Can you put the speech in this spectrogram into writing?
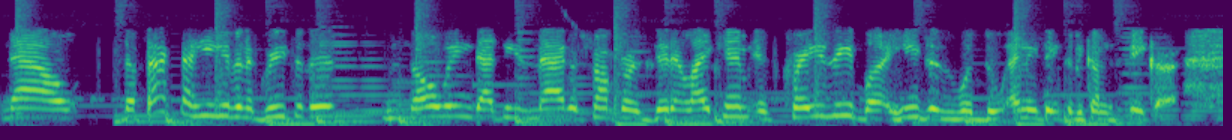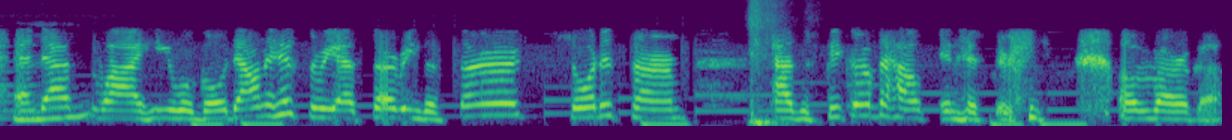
Now, the fact that he even agreed to this, knowing that these MAGA Trumpers didn't like him, is crazy, but he just would do anything to become the speaker. And mm-hmm. that's why he will go down in history as serving the third shortest term as the Speaker of the House in history of America.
